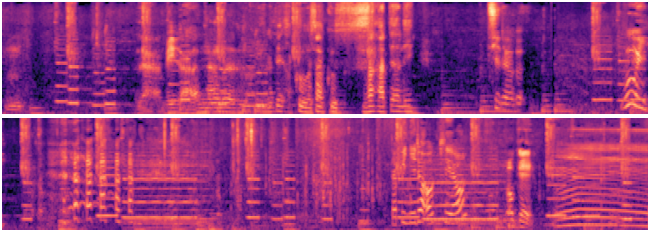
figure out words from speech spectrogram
Hmm. Lah, bila nang Nanti aku rasa aku saat tadi. Tidak. Wui. Tapi ni dah okey oh. Okey. Hmm.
